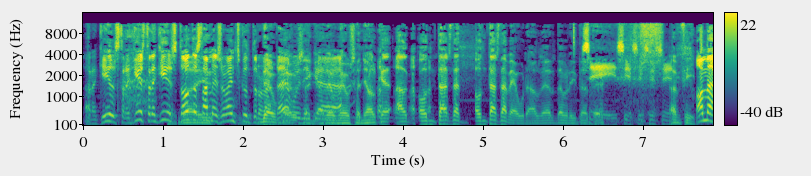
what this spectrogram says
Tranquils, tranquils, tranquils, tot Ai, està més o menys controlat. Déu eh? meu, Vull dir senyor, que... Déu meu, senyor. El que, el, on t'has de, on de veure, Albert, de veritat. Sí, eh? sí, sí, sí, sí. En fi. Home,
